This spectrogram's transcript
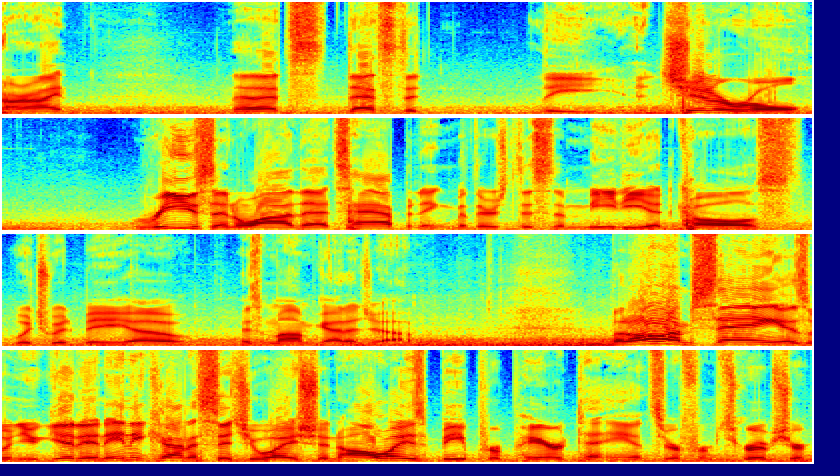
All right. Now that's that's the the general reason why that's happening, but there's this immediate cause, which would be, oh, his mom got a job. But all I'm saying is when you get in any kind of situation, always be prepared to answer from Scripture.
